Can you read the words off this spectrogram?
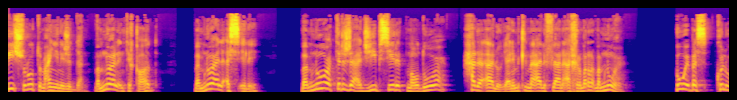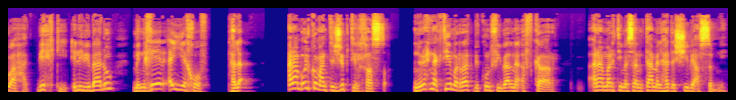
في شروط معينة جدا. ممنوع الانتقاد ممنوع الأسئلة ممنوع ترجع تجيب سيرة موضوع حدا قاله يعني مثل ما قال فلان آخر مرة ممنوع. هو بس كل واحد بيحكي اللي بباله من غير أي خوف. هلأ أنا بقول لكم عن تجربتي الخاصة. إنه نحن كتير مرات بيكون في بالنا أفكار. أنا مرتي مثلا تعمل هذا الشيء بيعصبني.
